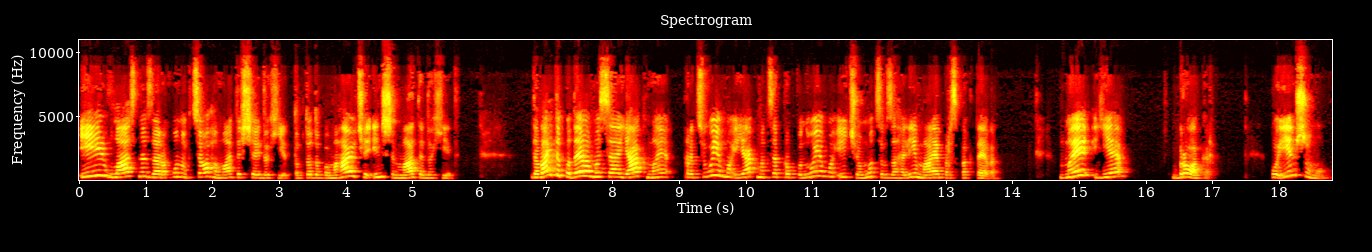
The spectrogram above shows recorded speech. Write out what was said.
і, власне, за рахунок цього мати ще й дохід, тобто допомагаючи іншим мати дохід. Давайте подивимося, як ми працюємо і як ми це пропонуємо, і чому це взагалі має перспективи. Ми є брокер, по-іншому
